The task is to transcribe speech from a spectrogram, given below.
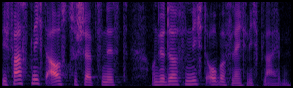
die fast nicht auszuschöpfen ist und wir dürfen nicht oberflächlich bleiben.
